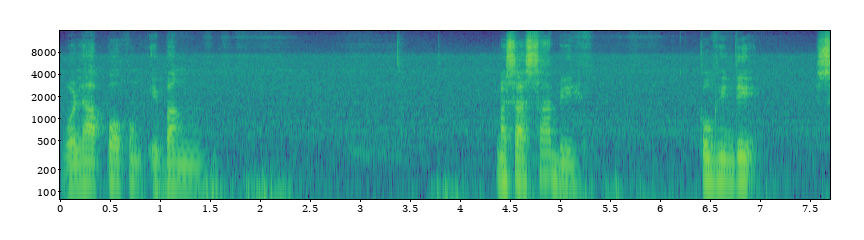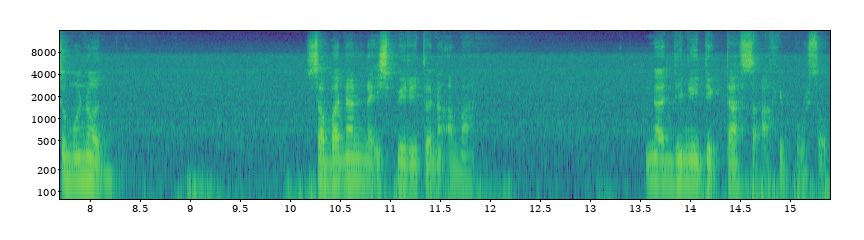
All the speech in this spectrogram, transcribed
wala po kong ibang masasabi kung hindi sumunod sa banal na espiritu ng Ama na dinidikta sa aking puso.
